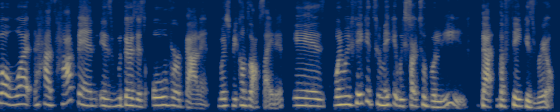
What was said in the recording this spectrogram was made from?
But what has happened is there's this overbalance, which becomes lopsided. Is when we fake it to make it, we start to believe that the fake is real.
